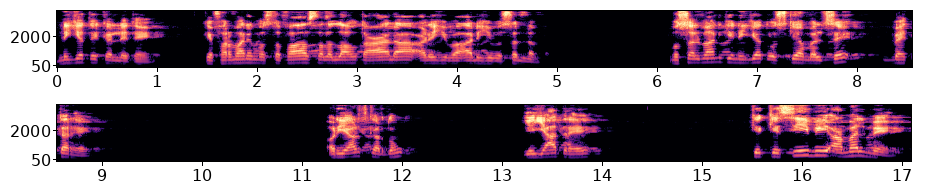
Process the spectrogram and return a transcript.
नियतें कर लेते हैं कि फरमान मुस्तफ़ा सल्लल्लाहु अलैहि वसल्लम, मुसलमान की नीयत उसके अमल से बेहतर है। और ये अर्ज़ कर दूँ, ये याद रहे कि किसी भी अमल में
